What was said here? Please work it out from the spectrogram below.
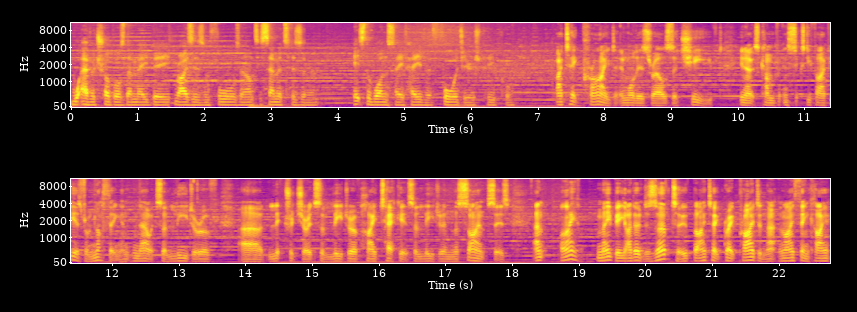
Whatever troubles there may be, rises and falls and anti-Semitism, it's the one safe haven for Jewish people. I take pride in what Israel's achieved. You know, it's come in 65 years from nothing, and now it's a leader of uh, literature, it's a leader of high tech, it's a leader in the sciences. And I, maybe I don't deserve to, but I take great pride in that, and I think I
